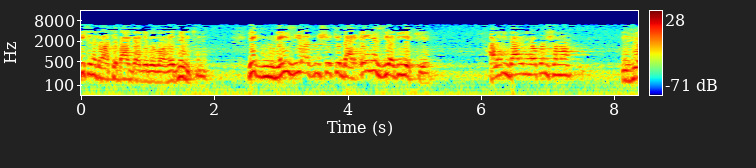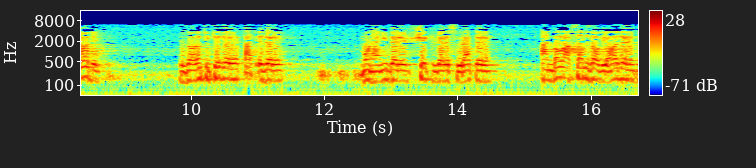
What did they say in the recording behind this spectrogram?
می‌تونه دو برگرده به واحد نمی‌تونه. یک گونه زیاد میشه که در عین زیادی یکیه. الان این در نگاه کنی شما. زیاده. هزاران تیکه داره قطعه داره منحنی داره شکل داره صورت داره. انواع و اقسام زاویه ها داره.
